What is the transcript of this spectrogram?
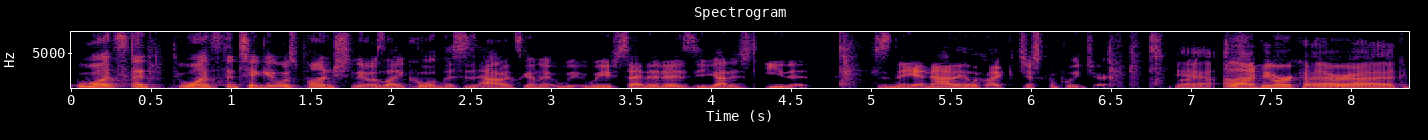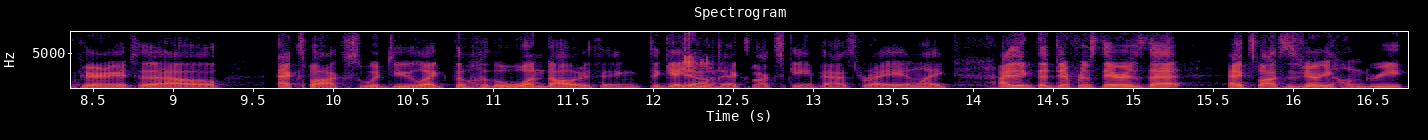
Once the once the ticket was punched and it was like, cool, this is how it's gonna. We, have said it is. You got to just eat it because yeah, now they look like just complete jerks. But. Yeah, a lot of people are, are uh, comparing it to how Xbox would do like the the one dollar thing to get yeah. you into Xbox Game Pass, right? And like I think the difference there is that Xbox is very hungry,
